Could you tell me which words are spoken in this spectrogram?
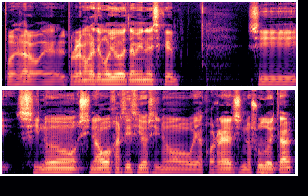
Porque claro, el problema que tengo yo también es que si, si, no, si no hago ejercicio, si no voy a correr, si no sudo y tal,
